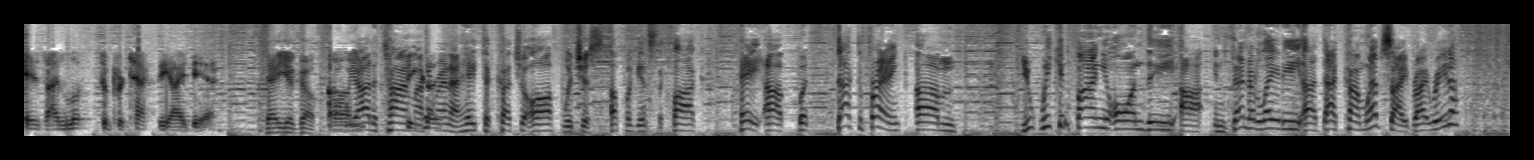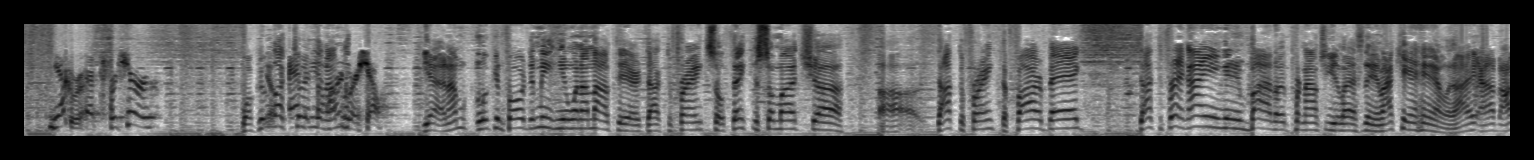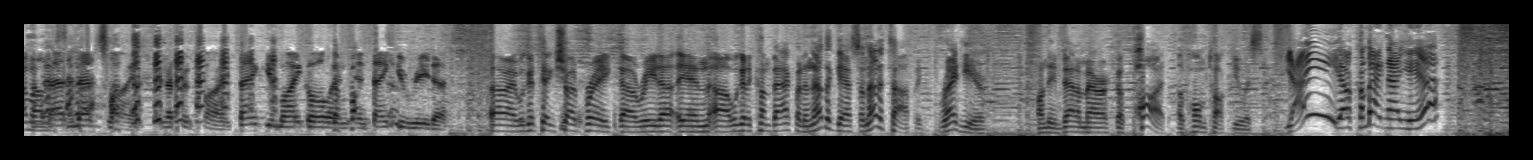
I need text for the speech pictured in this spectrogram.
is I looked to protect the idea. There you go. Well, um, we out of time, because, my friend. I hate to cut you off. We're just up against the clock. Hey, uh, but Dr. Frank, um, you, we can find you on the uh, inventorlady.com uh, website, right, Rita? Yep, Correct. that's for sure. Well, good yep. luck and to you. And hardware show. Yeah, and I'm looking forward to meeting you when I'm out there, Dr. Frank. So thank you so much, uh, uh, Dr. Frank, the firebag. Dr. Frank, I ain't going to bother pronouncing your last name. I can't handle it. I, am a oh, mess. that's fine. That's fine. Thank you, Michael, and, and, thank you, Rita. All right, we're going to take a short break, uh, Rita, and uh, we're going to come back with another guest, another topic, right here on the Invent America part of Home Talk USA. Yay! I'll come back now, you hear?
